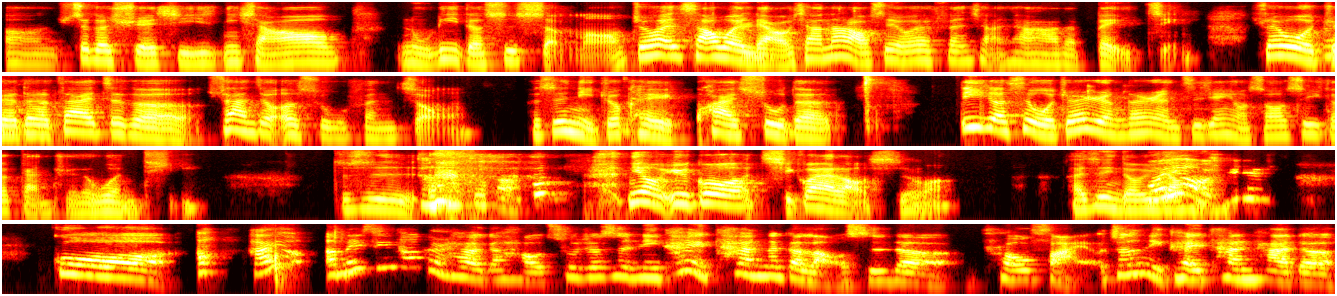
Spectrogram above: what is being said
嗯、呃、这个学习，你想要努力的是什么？”就会稍微聊一下。嗯、那老师也会分享一下他的背景。所以我觉得在这个、嗯、虽然只有二十五分钟，可是你就可以快速的。嗯、第一个是我觉得人跟人之间有时候是一个感觉的问题，就是 你有遇过奇怪的老师吗？还是你都遇到？我有遇。过哦，还有 Amazing Talker 还有一个好处就是你可以看那个老师的 profile，就是你可以看他的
